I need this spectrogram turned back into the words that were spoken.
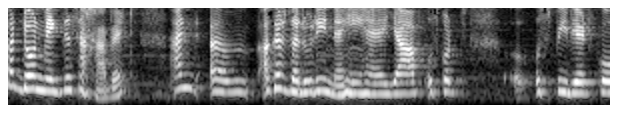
but don't make this a habit and अगर ज़रूरी नहीं है या आप उसको उस पीरियड को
